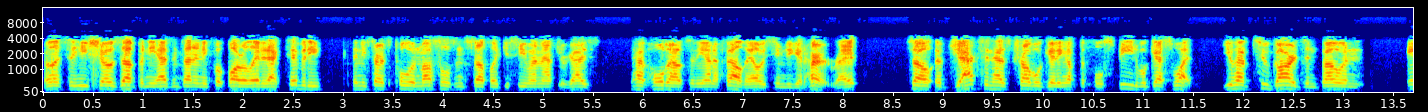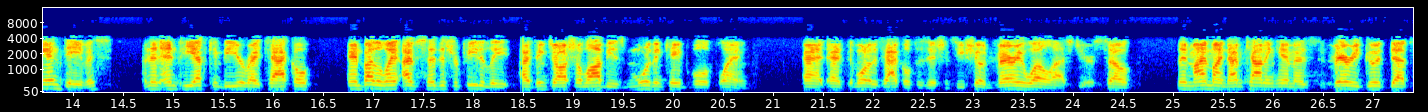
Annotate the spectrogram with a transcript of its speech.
or let's say he shows up and he hasn't done any football related activity, then he starts pulling muscles and stuff like you see when after guys have holdouts in the NFL, they always seem to get hurt, right? So if Jackson has trouble getting up to full speed, well, guess what? You have two guards in Bowen and Davis and then NPF can be your right tackle. And by the way, I've said this repeatedly. I think Josh Alabi is more than capable of playing at, at one of the tackle positions. He showed very well last year. So in my mind, I'm counting him as very good depth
